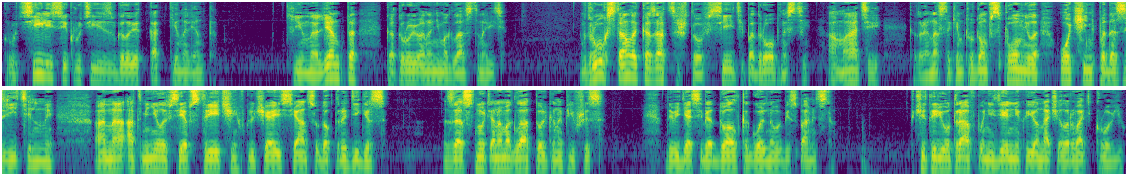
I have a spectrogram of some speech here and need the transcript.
крутились и крутились в голове, как кинолента. Кинолента, которую она не могла остановить. Вдруг стало казаться, что все эти подробности о матери — которые она с таким трудом вспомнила, очень подозрительны. Она отменила все встречи, включая сеанс у доктора Диггерс. Заснуть она могла, только напившись, доведя себя до алкогольного беспамятства. В четыре утра в понедельник ее начало рвать кровью.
